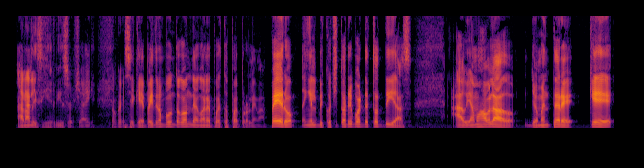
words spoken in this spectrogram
análisis y research ahí. Así que patreon.com diagonal puestos para el problema. Pero en el bizcochito report de estos días habíamos hablado, yo me enteré que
